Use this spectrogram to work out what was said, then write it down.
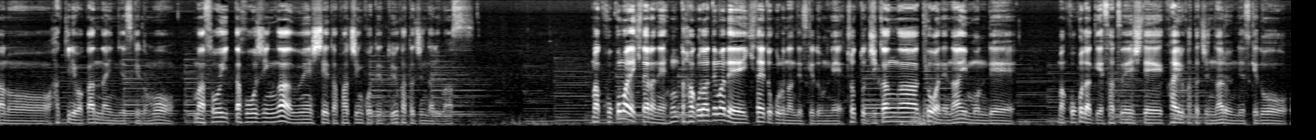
あの、はっきり分かんないんですけども、まあ、そういった法人が運営していたパチンコ店という形になります。まあ、ここまで来たらね、ほんと函館まで行きたいところなんですけどもね、ちょっと時間が今日はね、ないもんで、まあ、ここだけ撮影して帰る形になるんですけど、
